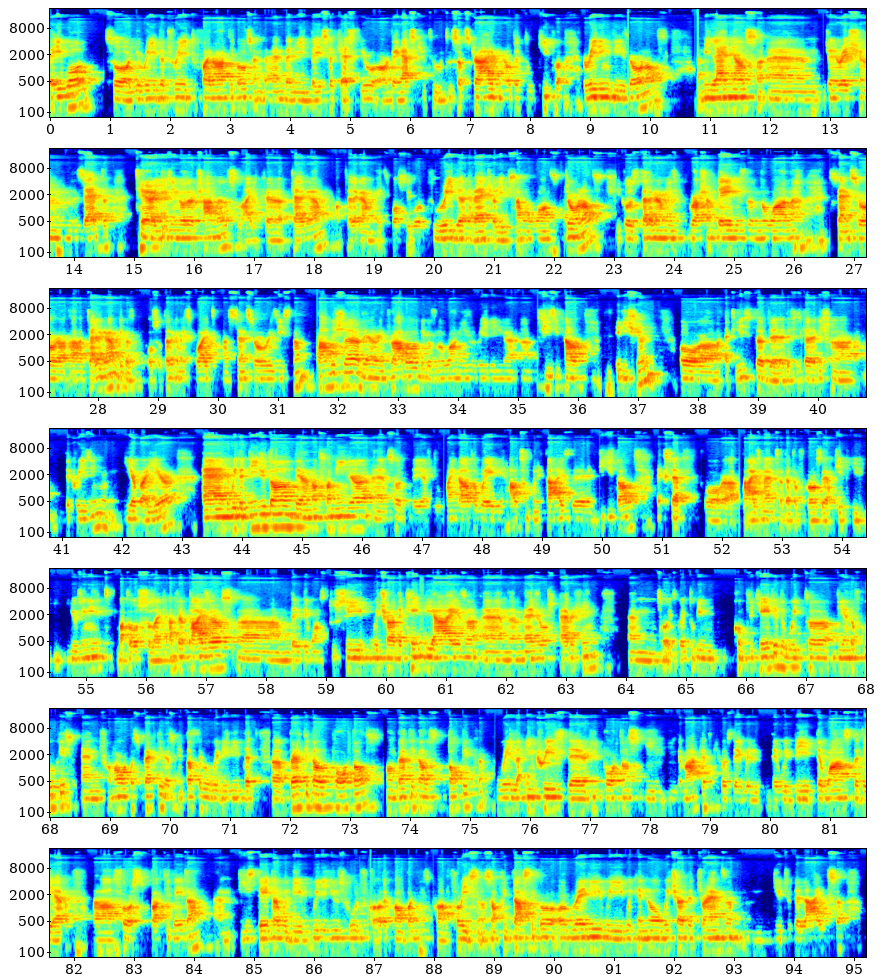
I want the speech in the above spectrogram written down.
paywall. So you read the three to five articles and then they, they suggest you or they ask you to, to subscribe in order to keep reading these journals millennials and generation Z they are using other channels like uh, Telegram. Telegram, it's possible to read uh, eventually if someone wants journals because Telegram is Russian based. No one censor uh, Telegram because also Telegram is quite uh, censor resistant. Publisher, they are in trouble because no one is reading uh, physical edition or at least uh, the, the physical edition are decreasing year by year. And with the digital, they are not familiar, and so they have to find out a way how to monetize the digital, except for advertisement that of course they are keep using it but also like advertisers um, they, they want to see which are the kpis and uh, measures everything. And so it's going to be complicated with uh, the end of cookies. And from our perspective as Fintastico, we believe that uh, vertical portals on vertical topic will increase their importance in, in, the market because they will they will be the ones that they have uh, first party data and this data will be really useful for other companies. Uh, for instance, on Fintastico already we, we can know which are the trends due to the likes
